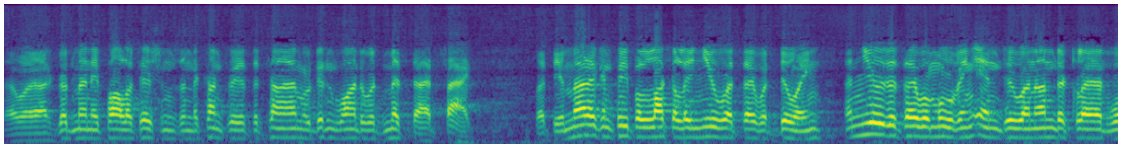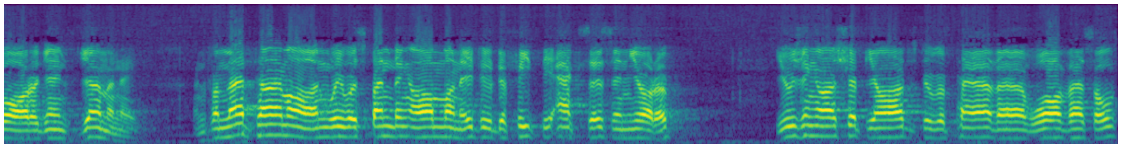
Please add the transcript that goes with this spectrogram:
There were a good many politicians in the country at the time who didn't want to admit that fact. But the American people luckily knew what they were doing and knew that they were moving into an undeclared war against Germany. And from that time on, we were spending our money to defeat the Axis in Europe, using our shipyards to repair their war vessels,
